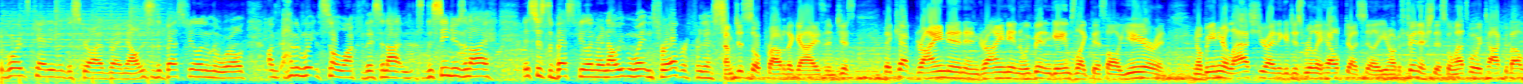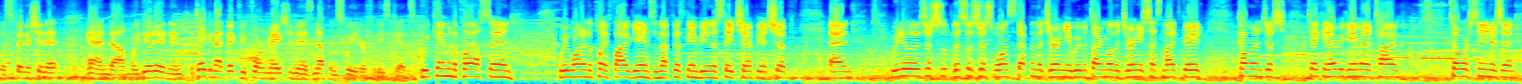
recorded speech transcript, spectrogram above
The words can't even describe right now. This is the best feeling in the world. i have been waiting so long for this, and I, the seniors and I, it's just the best feeling right now. We've been waiting forever for this. I'm just so proud of the guys, and just they kept grinding and grinding, and we've been in games like this all year. And you know, being here last year, I think it just really helped us, uh, you know, to finish this one. That's what we talked about was finishing it, and um, we did it. And taking that victory formation is nothing sweeter for these kids. We came into playoffs saying we wanted to play five games and that fifth game being the state championship. And we knew was just this was just one step in the journey. We've been talking about the journey since ninth grade, coming and just taking every game at a time till we're seniors and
